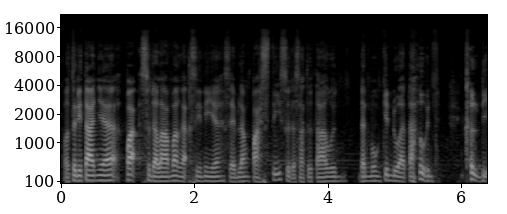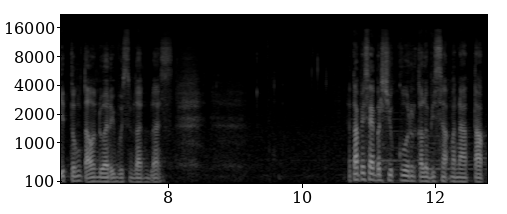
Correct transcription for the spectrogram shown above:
Waktu ditanya, Pak sudah lama nggak ke sini ya? Saya bilang pasti sudah satu tahun dan mungkin dua tahun kalau dihitung tahun 2019. Tetapi saya bersyukur kalau bisa menatap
